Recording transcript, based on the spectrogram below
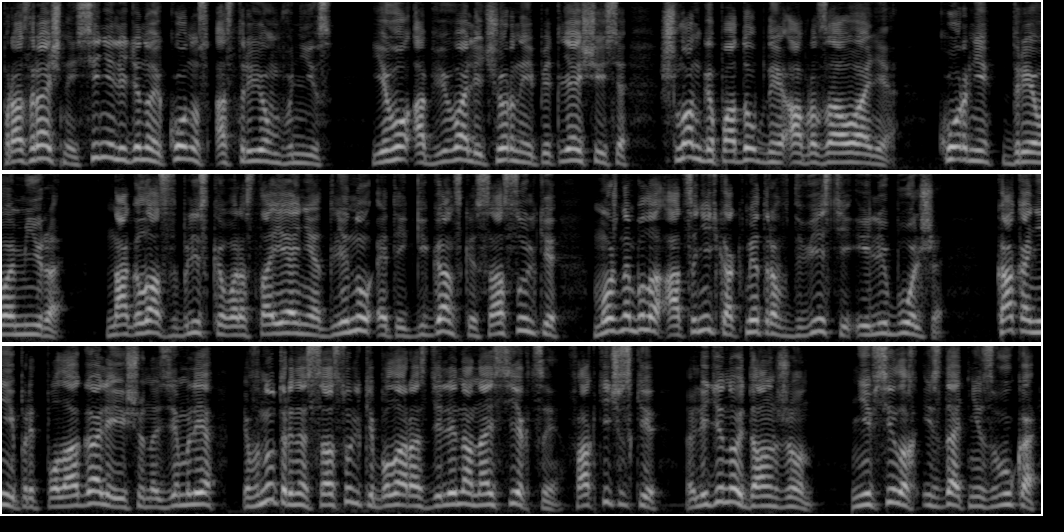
Прозрачный синий ледяной конус острием вниз. Его обвивали черные петлящиеся шлангоподобные образования. Корни Древа Мира. На глаз с близкого расстояния длину этой гигантской сосульки можно было оценить как метров 200 или больше. Как они и предполагали еще на Земле, внутренность сосульки была разделена на секции, фактически ледяной донжон. Не в силах издать ни звука,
